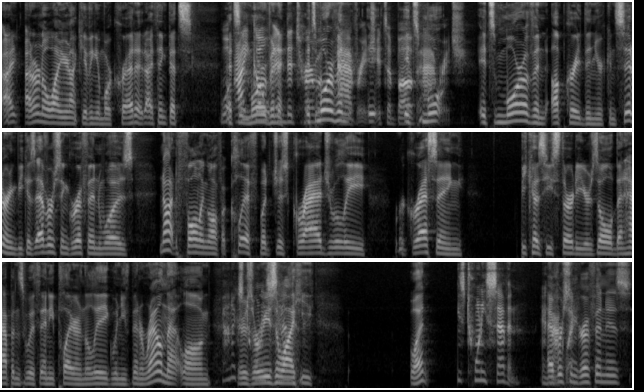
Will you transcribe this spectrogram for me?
I, I, I don't know why you're not giving him more credit. I think that's Well, that's I more go of an in the term it's more of an average. it- It's above it's more. It's more of an upgrade than you're considering because Everson Griffen was not falling off a cliff, but just gradually regressing because he's 30 years old. That happens with any player in the league when you've been around that long. Yannick's There's a reason why he. What? He's 27. Everson Griffen is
